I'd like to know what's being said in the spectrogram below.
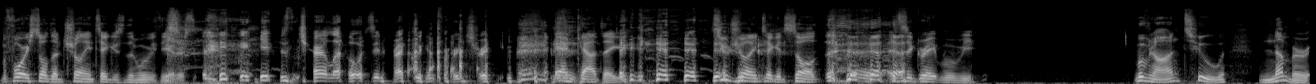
Before he sold a trillion tickets to the movie theaters he was Jared Leto was in Requiem for a Dream. and counting, two trillion tickets sold. it's a great movie. Moving on to number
